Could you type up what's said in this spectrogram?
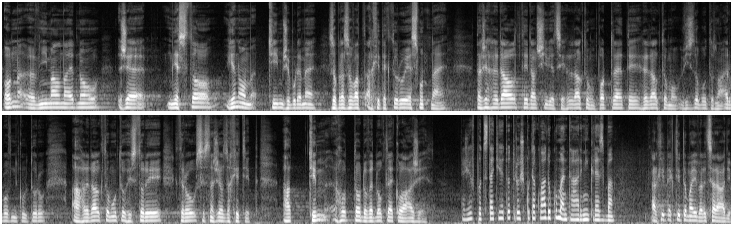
On vnímal najednou, že město jenom tím, že budeme zobrazovat architekturu, je smutné. Takže hledal ty další věci. Hledal k tomu portréty, hledal k tomu výzdobu, to znamená erbovní kulturu, a hledal k tomu tu historii, kterou se snažil zachytit. A tím ho to dovedlo k té koláži. Takže v podstatě je to trošku taková dokumentární kresba. Architekti to mají velice rádi,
